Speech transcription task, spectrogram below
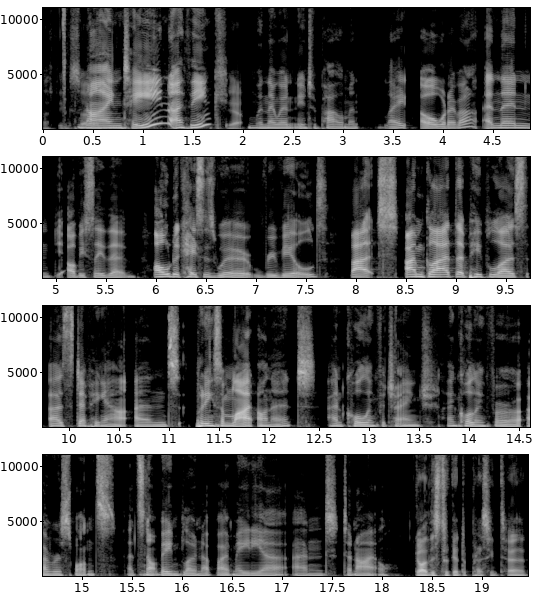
I think so. I think, Yeah. when they went into Parliament late or whatever. And then obviously the older cases were revealed. But I'm glad that people are, are stepping out and putting some light on it and calling for change and calling for a, a response that's not being blown up by media and denial. God, this took a depressing turn.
